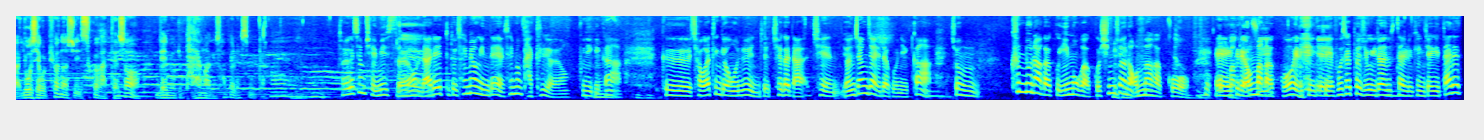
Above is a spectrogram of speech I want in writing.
아, 요셉을 표현할 수 있을 것 같아서 네 명 좀 다양하게 섭외를 했습니다. 저희가 참 재미있어요. 네. 나레이트도 세 명인데 세 명 다 틀려요. 분위기가. 그저 같은 경우는 이제 제가 나, 제 연장자이다 보니까 좀 큰 누나 같고 이모 같고 심지어는 엄마 같고 예, 그래. 엄마 같고 이렇게 이렇게 예. 보살펴주고 이런 스타일로 굉장히 따뜻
